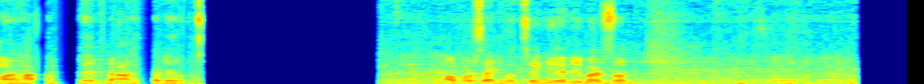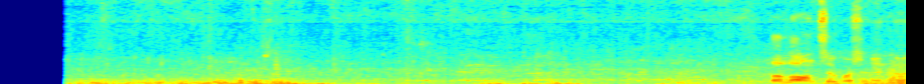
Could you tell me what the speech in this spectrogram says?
আমার হাতের ডান সাইডে হচ্ছে অপর সাইড হচ্ছে গিয়ে রিভার জোন তো লঞ্চে বসে কিন্তু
